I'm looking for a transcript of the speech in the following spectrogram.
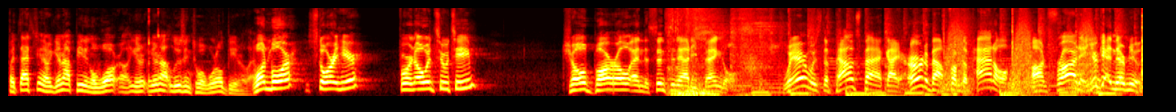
but that's you know you're not beating a war, uh, you're, you're not losing to a world beater. Last One more story here for an 0 and 2 team Joe Burrow and the Cincinnati Bengals. Where was the bounce back I heard about from the panel on Friday? You're getting their mute.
